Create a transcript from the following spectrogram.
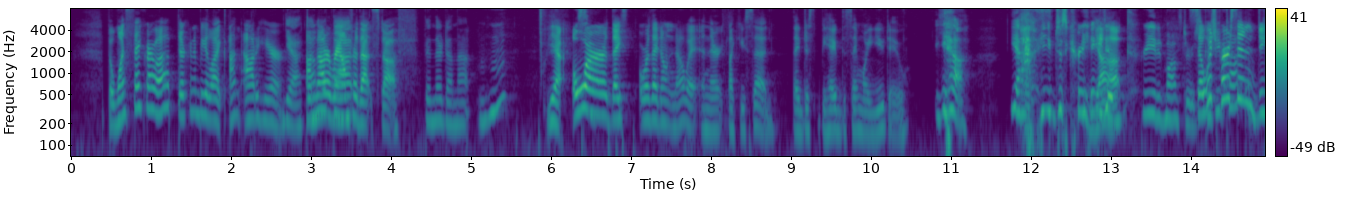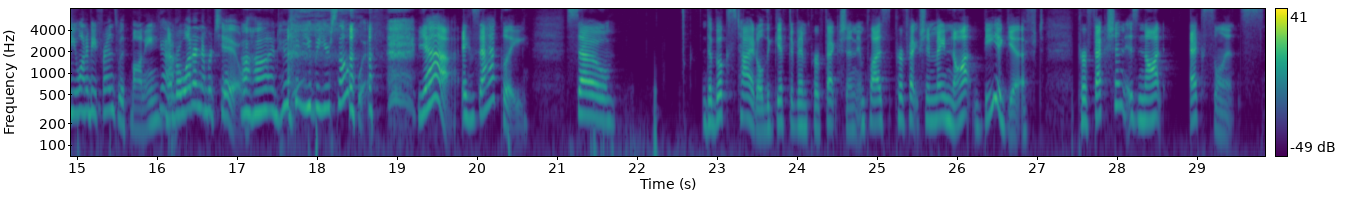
but once they grow up, they're going to be like, "I'm out of here. Yeah, I'm not around that. for that stuff." been there, done that. Mm-hmm. Yeah, or they or they don't know it, and they're like you said, they just behave the same way you do. Yeah. Yeah. You've just created Yuck. created monsters. So, which person do you want to be friends with, Bonnie? Yeah. Number one or number two? Uh huh. And who can you be yourself with? Yeah, exactly. So the book's title, The Gift of Imperfection, implies perfection may not be a gift. Perfection is not excellence.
